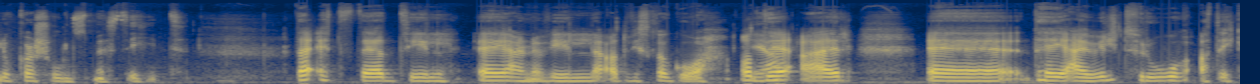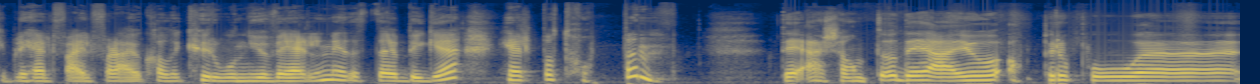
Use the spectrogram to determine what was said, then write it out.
lokasjonsmessig hit. Det er ett sted til jeg gjerne vil at vi skal gå, og Ja. det er eh, det jeg vil tro at det ikke blir helt feil, for det er jo å kalle kronjuvelen i dette bygget, helt på toppen. Det er sant. Og det er jo apropos eh,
